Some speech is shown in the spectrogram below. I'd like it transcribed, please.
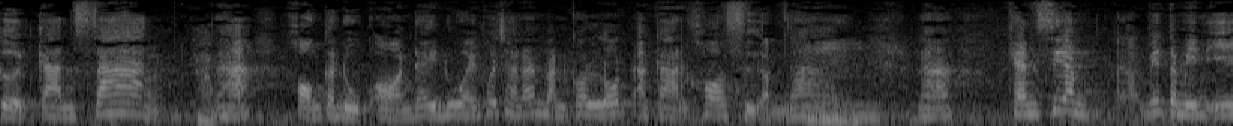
เกิดการสร้างครับนะฮะของกระดูกอ่อนได้ด้วย เพราะฉะนั้นมันก็ลดอาการข้อเสื่อมได้อืมนะแคลเซียมวิตามินอ e, ี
